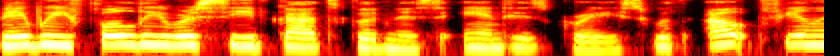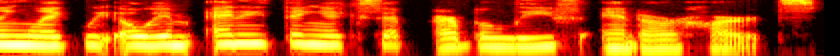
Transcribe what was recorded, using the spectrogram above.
May we fully receive God's goodness and His grace without feeling like we owe Him anything except our belief and our hearts.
